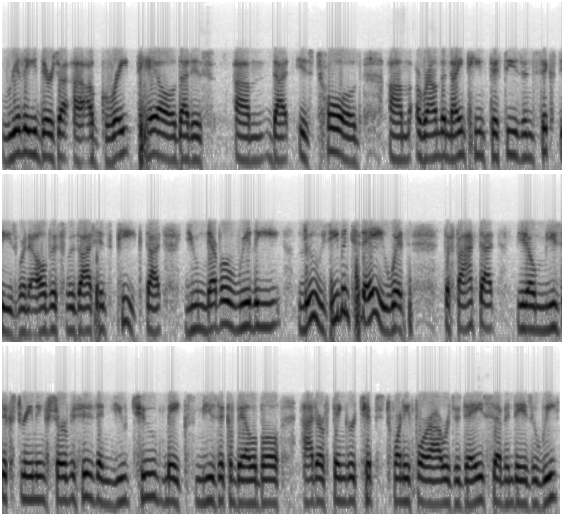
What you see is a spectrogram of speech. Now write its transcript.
really there's a, a great tale that is um, that is told um, around the 1950s and 60s when Elvis was at his peak that you never really lose. Even today, with the fact that you know music streaming services and YouTube makes music available at our fingertips 24 hours a day, seven days a week,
